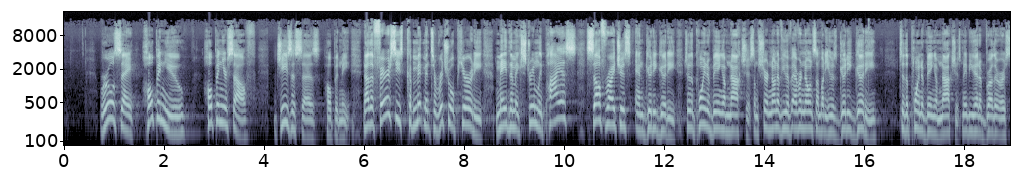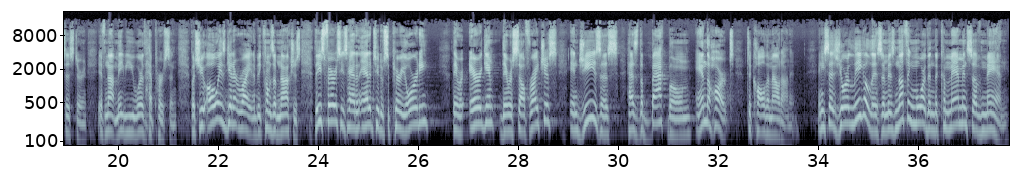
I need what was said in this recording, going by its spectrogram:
Rules say, hope in you, hope in yourself. Jesus says, hope in me. Now, the Pharisees' commitment to ritual purity made them extremely pious, self righteous, and goody goody to the point of being obnoxious. I'm sure none of you have ever known somebody who's goody goody to the point of being obnoxious. Maybe you had a brother or a sister. If not, maybe you were that person. But you always get it right and it becomes obnoxious. These Pharisees had an attitude of superiority. They were arrogant, they were self righteous, and Jesus has the backbone and the heart to call them out on it. And he says, Your legalism is nothing more than the commandments of man.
